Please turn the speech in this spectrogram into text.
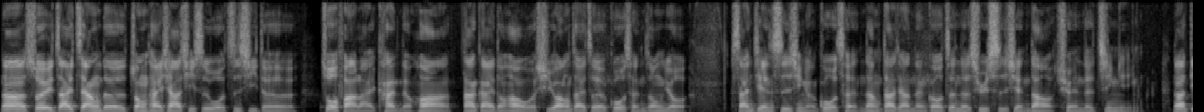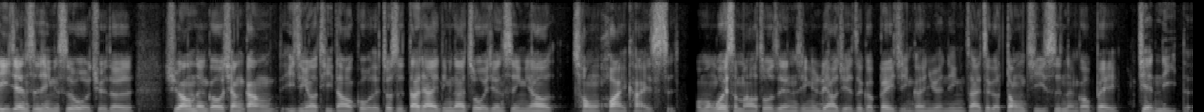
那所以在这样的状态下，其实我自己的做法来看的话，大概的话，我希望在这个过程中有三件事情的过程，让大家能够真的去实现到全的经营。那第一件事情是，我觉得希望能够像刚已经有提到过的，就是大家一定在做一件事情，要从坏开始。我们为什么要做这件事情？了解这个背景跟原因，在这个动机是能够被建立的。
